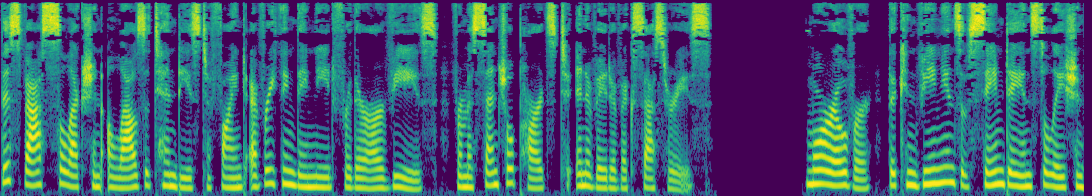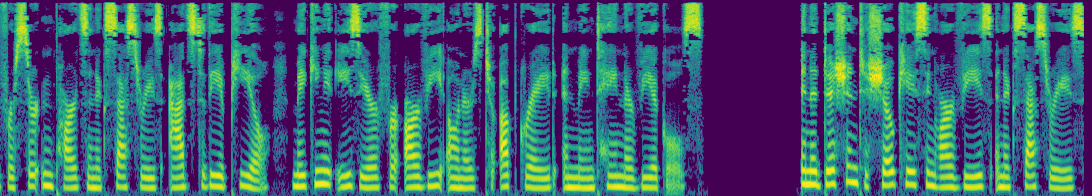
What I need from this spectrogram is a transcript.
This vast selection allows attendees to find everything they need for their RVs, from essential parts to innovative accessories. Moreover, the convenience of same-day installation for certain parts and accessories adds to the appeal, making it easier for RV owners to upgrade and maintain their vehicles. In addition to showcasing RVs and accessories,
